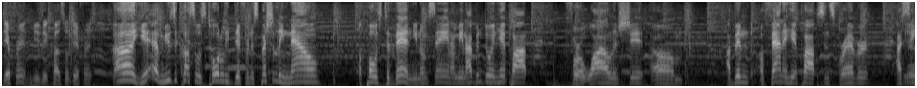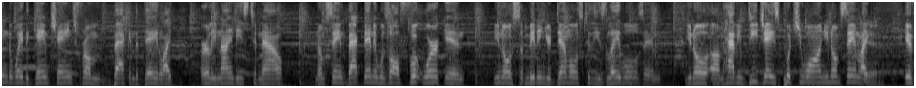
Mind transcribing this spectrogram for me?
different? Music hustle different? Uh, yeah, music hustle is totally different, especially now, opposed to then. You know what I'm saying? I mean, I've been doing hip hop for a while and shit. Um, I've been a fan of hip hop since forever. I Yeah. seen the way the game changed from back in the day, like early '90s to now. You know what I'm saying? Back then, it was all footwork and you know submitting your demos to these labels and you know um, having DJs put you on. You know what I'm saying? Like Yeah. if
